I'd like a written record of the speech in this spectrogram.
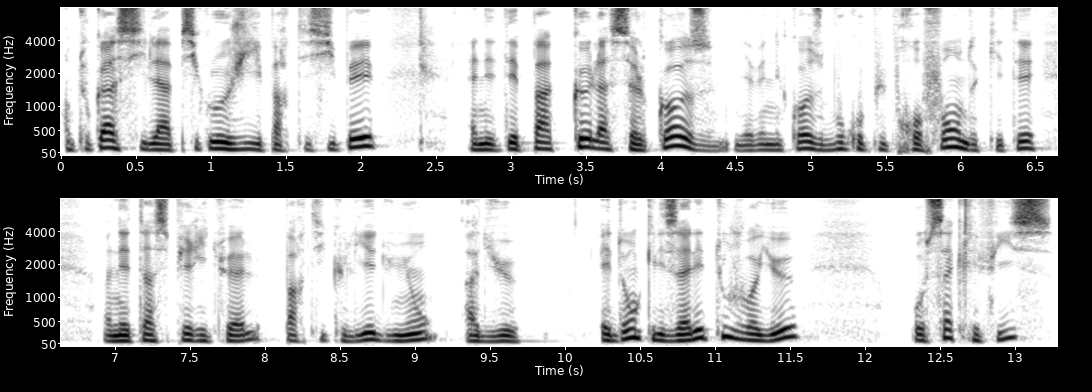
en tout cas, si la psychologie y participait, elle n'était pas que la seule cause. Il y avait une cause beaucoup plus profonde qui était un état spirituel particulier d'union à Dieu. Et donc, ils allaient tout joyeux au sacrifice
